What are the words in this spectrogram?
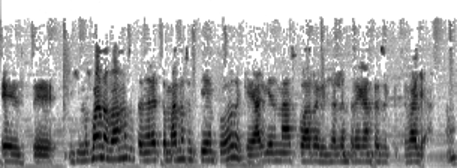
Este, dijimos, bueno, vamos a tener que tomarnos el tiempo de que alguien más pueda revisar la entrega antes de que se vaya, ¿no?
